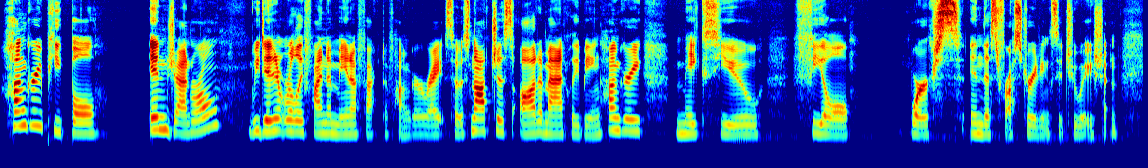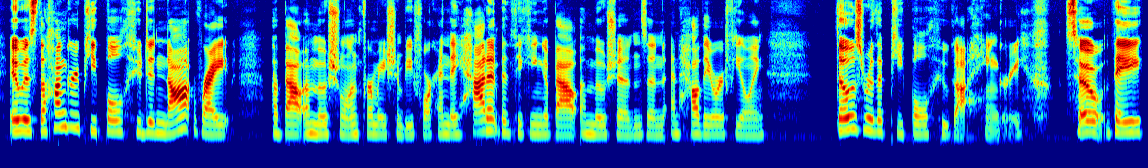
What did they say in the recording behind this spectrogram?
hungry people in general, we didn't really find a main effect of hunger, right? So it's not just automatically being hungry makes you feel worse in this frustrating situation. It was the hungry people who did not write about emotional information beforehand. They hadn't been thinking about emotions and, and how they were feeling. Those were the people who got hangry. So they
